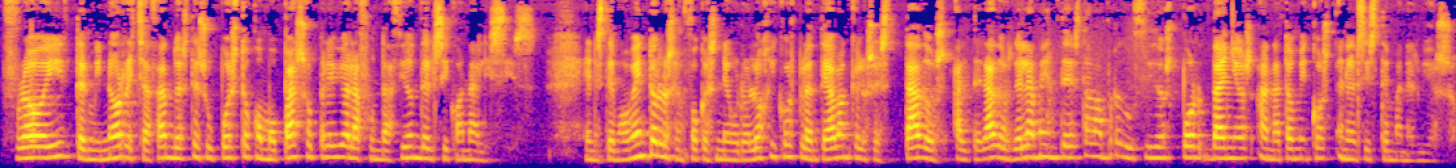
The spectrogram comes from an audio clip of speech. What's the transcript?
Freud terminó rechazando este supuesto como paso previo a la fundación del psicoanálisis. En este momento, los enfoques neurológicos planteaban que los estados alterados de la mente estaban producidos por daños anatómicos en el sistema nervioso.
